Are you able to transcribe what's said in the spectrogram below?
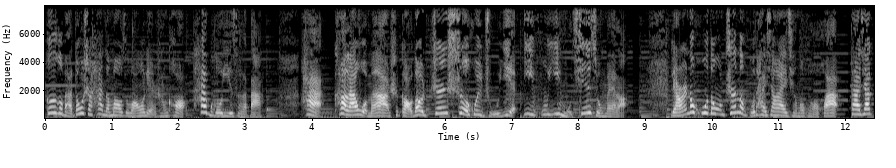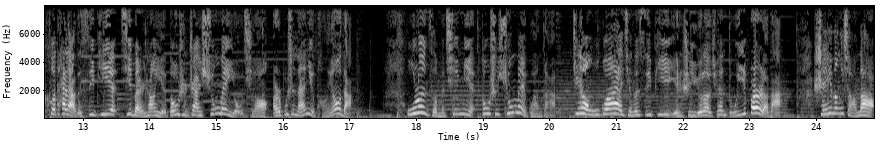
哥哥把都是汗的帽子往我脸上扣，太不够意思了吧？嗨，看来我们啊是搞到真社会主义异父异母亲兄妹了。两人的互动真的不太像爱情的火花，大家磕他俩的 CP 基本上也都是占兄妹友情，而不是男女朋友的。无论怎么亲密，都是兄妹观感，这样无关爱情的 CP 也是娱乐圈独一份了吧？谁能想到，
